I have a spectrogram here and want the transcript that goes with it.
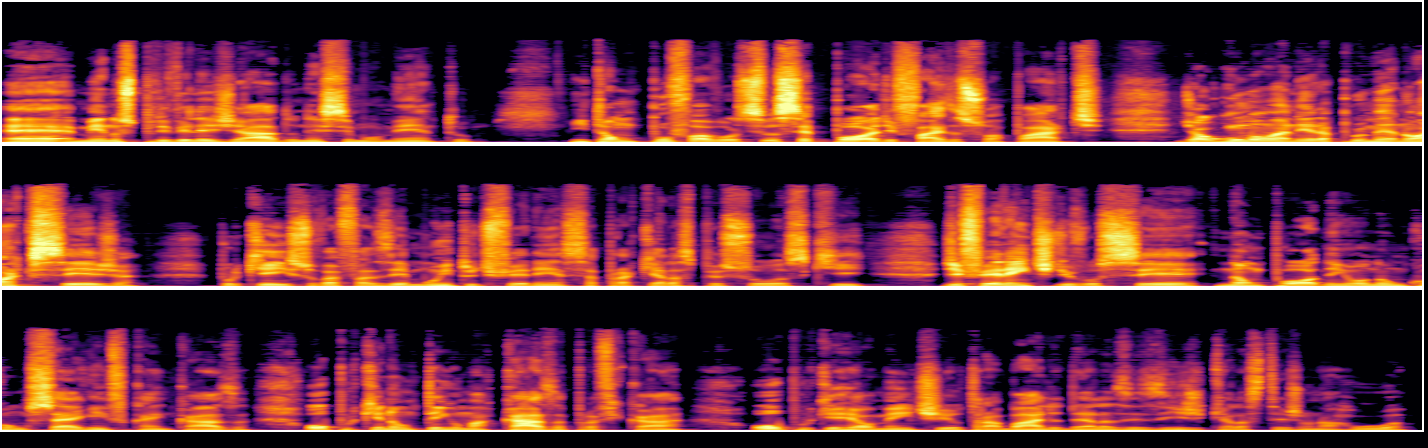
é menos privilegiado nesse momento. Então, por favor, se você pode, faz a sua parte, de alguma maneira, por menor que seja, porque isso vai fazer muito diferença para aquelas pessoas que, diferente de você, não podem ou não conseguem ficar em casa, ou porque não tem uma casa para ficar, ou porque realmente o trabalho delas exige que elas estejam na rua,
